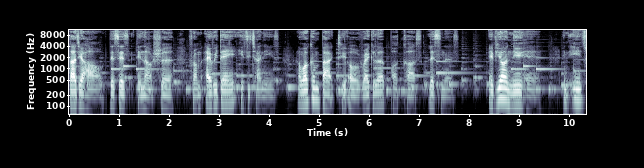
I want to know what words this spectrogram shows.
大家好, this is Lin Lao Shi from Everyday Easy Chinese, and welcome back to our regular podcast listeners. If you are new here, in each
